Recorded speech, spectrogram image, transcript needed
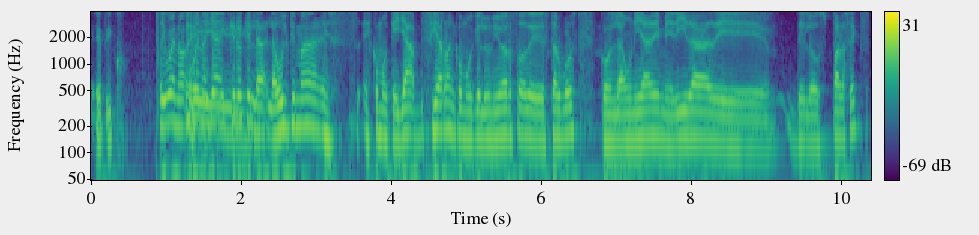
Épico. Y bueno, Y bueno, ya eh, creo que la, la última es, es como que ya cierran como que el universo de Star Wars con la unidad de medida de, de los parsecs,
